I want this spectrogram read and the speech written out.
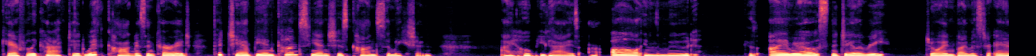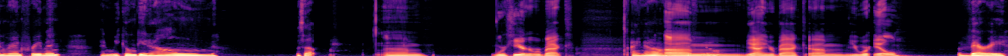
carefully crafted with cognizant courage to champion conscientious consummation. I hope you guys are all in the mood, because I am your host, Najela Ree, joined by Mr. Ann Rand Freeman, and we gonna get it on. What's up? Um, we're here. We're back. I know. I Um, yeah, you're back. Um, you were ill. very.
